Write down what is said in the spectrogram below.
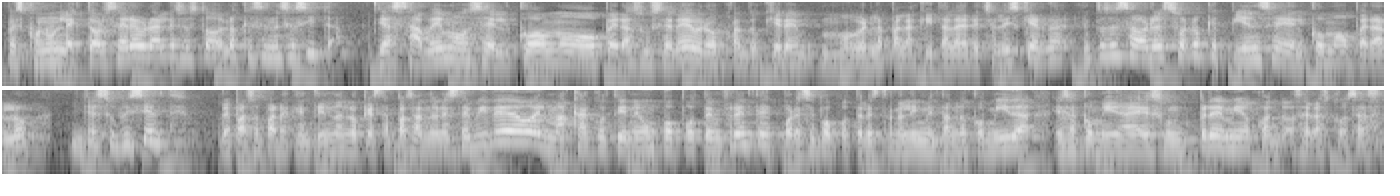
pues con un lector cerebral eso es todo lo que se necesita. Ya sabemos el cómo opera su cerebro cuando quiere mover la palanquita a la derecha a la izquierda. Entonces ahora el solo que piense el cómo operarlo ya es suficiente. De paso, para que entiendan lo que está pasando en este video, el macaco tiene un popote enfrente, por ese popote le están alimentando comida. Esa comida es un premio cuando hace las cosas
